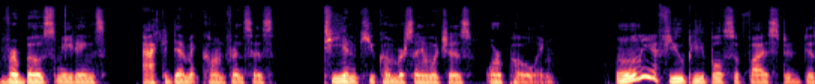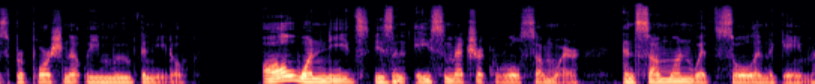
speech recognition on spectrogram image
verbose meetings, academic conferences, tea and cucumber sandwiches, or polling. Only a few people suffice to disproportionately move the needle. All one needs is an asymmetric rule somewhere, and someone with soul in the game.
